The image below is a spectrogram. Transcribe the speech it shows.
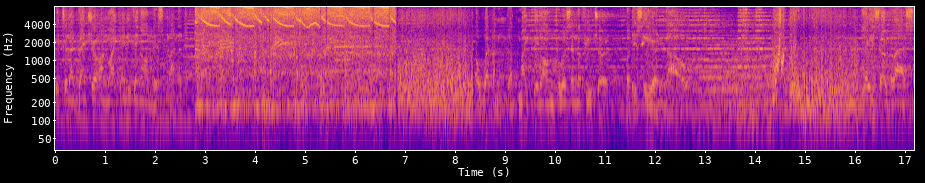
It's an adventure unlike anything on this planet. Might belong to us in the future, but is here now. Laserblast.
